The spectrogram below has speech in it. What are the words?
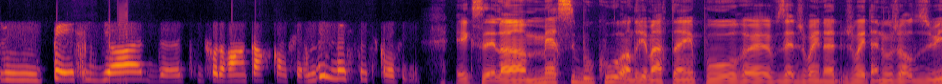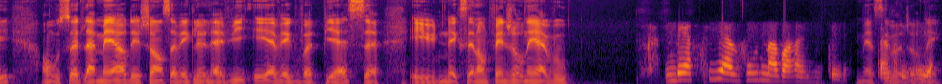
une période qu'il faudra encore confirmer, mais c'est ce qu'on vit. Excellent. Merci beaucoup, André Martin, pour euh, vous être joint à, à nous aujourd'hui. On vous souhaite la meilleure des chances avec le Lavi et avec votre pièce et une excellente fin de journée à vous. Merci à vous de m'avoir invité. Merci, bonne journée.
